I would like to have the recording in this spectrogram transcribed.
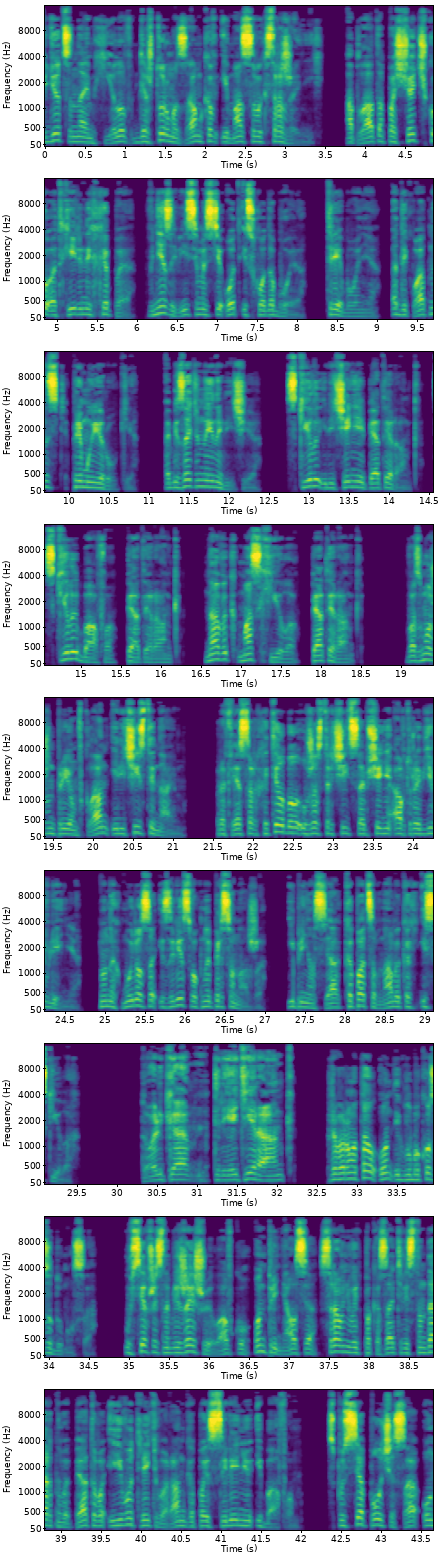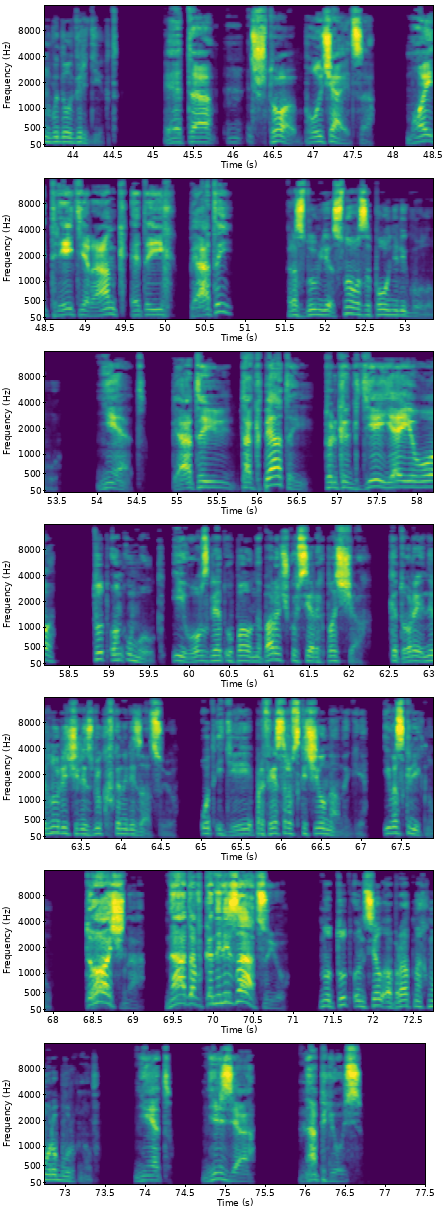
Ведется найм хилов для штурма замков и массовых сражений. Оплата по счетчику отхиленных ХП, вне зависимости от исхода боя. Требования. Адекватность, прямые руки. Обязательные наличия. Скиллы и лечение пятый ранг. Скиллы бафа пятый ранг. Навык масхила, пятый ранг. Возможен прием в клан или чистый найм. Профессор хотел было уже строчить сообщение автору объявления, но нахмурился и залез в окно персонажа и принялся копаться в навыках и скиллах. «Только третий ранг», — пробормотал он и глубоко задумался. Усевшись на ближайшую лавку, он принялся сравнивать показатели стандартного пятого и его третьего ранга по исцелению и бафам. Спустя полчаса он выдал вердикт. «Это что получается? Мой третий ранг — это их пятый?» Раздумья снова заполнили голову. «Нет, пятый так пятый, только где я его?» Тут он умолк, и его взгляд упал на парочку в серых плащах, которые нырнули через люк в канализацию. От идеи профессор вскочил на ноги и воскликнул. «Точно! Надо в канализацию!» Но тут он сел обратно, хмуро буркнув. «Нет, Нельзя. Напьюсь.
